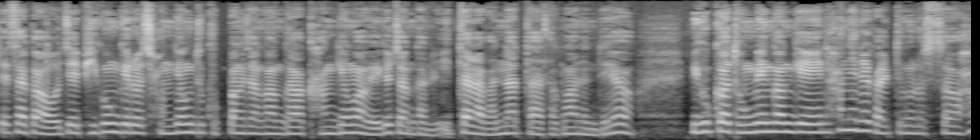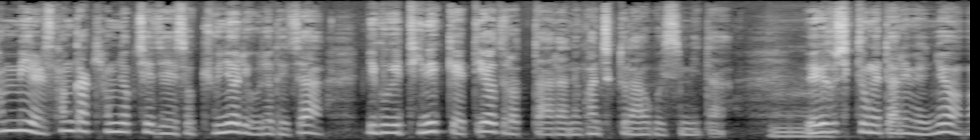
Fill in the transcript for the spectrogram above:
대사가 어제 비공개로 정경두 국방장관과 강경화 외교장관을 잇따라 만났다라고 하는데요. 미국과 동맹 관계인 한일의 갈등으로서 한미일 삼각 협력 체제에서 균열이 우려되자 미국이 뒤늦게 뛰어들었다라는 관측도 나오고 있습니다. 음. 외교 소식통에 따르면요.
